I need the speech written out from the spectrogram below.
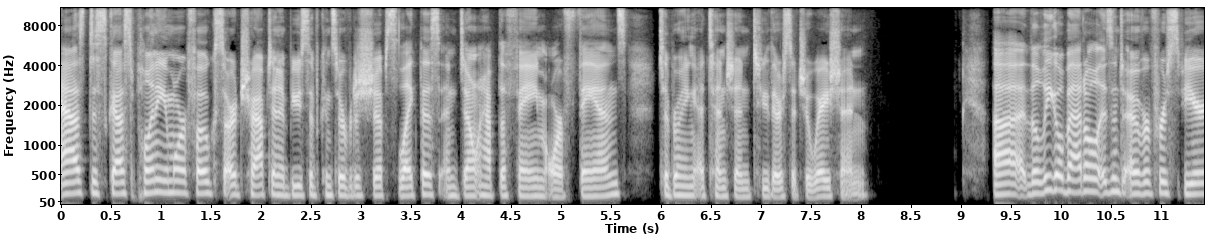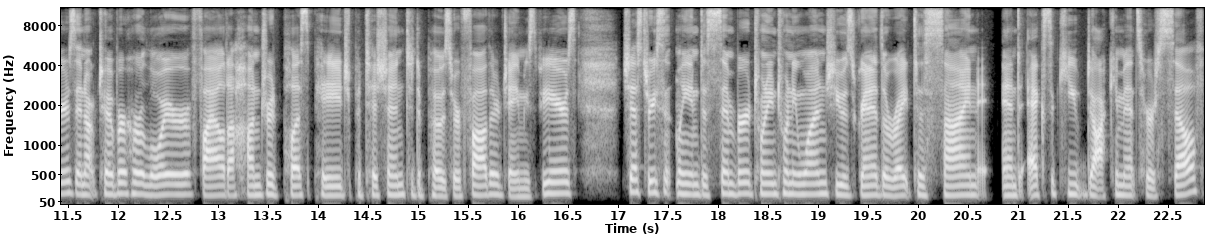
As discussed, plenty more folks are trapped in abusive conservatorships like this and don't have the fame or fans to bring attention to their situation. Uh, the legal battle isn't over for Spears. In October, her lawyer filed a 100 plus page petition to depose her father, Jamie Spears. Just recently, in December 2021, she was granted the right to sign and execute documents herself.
